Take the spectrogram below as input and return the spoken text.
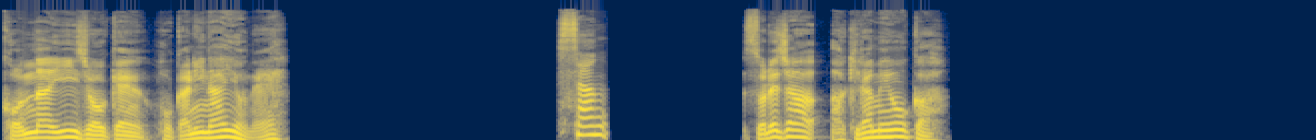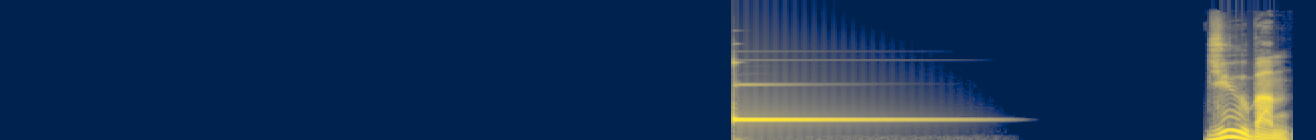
こんないい条件他にないよね。3それじゃあ諦めようか。10番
